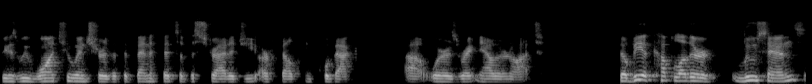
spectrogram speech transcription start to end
because we want to ensure that the benefits of the strategy are felt in Quebec, uh, whereas right now they're not. There'll be a couple other loose ends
